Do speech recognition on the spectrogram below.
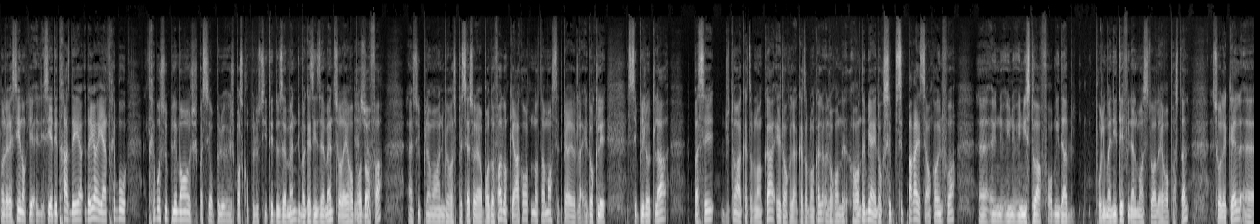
dans les récits. Donc il y a, il y a des traces. D'ailleurs, il y a un très beau, très beau supplément. Je sais pas si on peut, le, je pense qu'on peut le citer de Zaman, du magazine Zaman sur l'aéroport d'Anfa, un supplément, un numéro spécial sur l'aéroport d'Anfa, donc qui raconte notamment cette période-là. Et donc les, ces pilotes-là passaient du temps à Casablanca et donc la Casablanca le rendait, rendait bien. Et donc c'est pareil, c'est encore une fois euh, une, une, une histoire formidable pour l'humanité finalement, cette histoire de l'aéropostale, sur lequel euh,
